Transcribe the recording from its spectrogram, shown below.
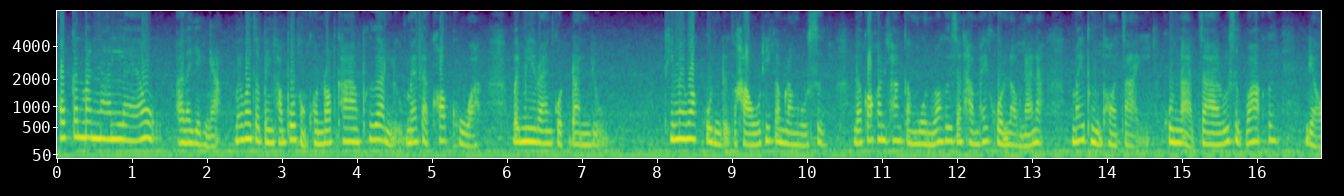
คบกันมานานแล้ว อะไรอย่างเงี้ยไม่ว่าจะเป็นคำพูดของคนรอบข้างเพื่อนหรือแม้แต่ครอบครัว มันมีแรงกดดันอยู่ ที่ไม่ว่าคุณหรือเขาที่กำลังรู้สึก แล้วก็ค่อนข้างกังวลว่าเฮ้ยจะทำให้คนเหล่านั้นอะ ไม่พึงพอใจ คุณอาจจะรู้สึกว่า เอ้ย เดี๋ยว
